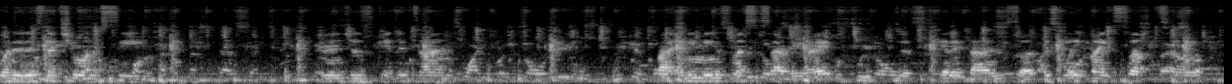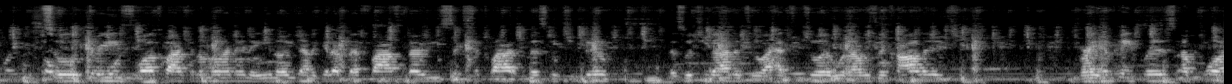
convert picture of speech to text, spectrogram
what it is that you want to see, and then just getting it done by any means necessary, right? Just get it done. So if it's late nights up till two, three, four o'clock in the morning, and you know you gotta get up at five thirty, six o'clock, that's what you do. That's what you gotta do. I had to do it when I was in college writing papers up all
